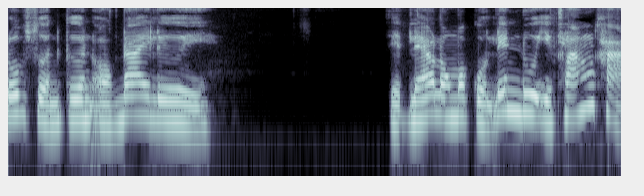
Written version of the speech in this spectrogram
ลบส่วนเกินออกได้เลย เสร็จแล้วลองมากดเล่นดูอีกครั้งค่ะ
